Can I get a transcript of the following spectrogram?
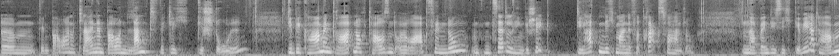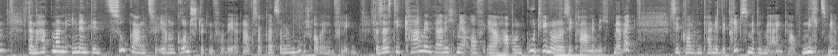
ähm, den Bauern, kleinen Bauern Land wirklich gestohlen. Die bekamen gerade noch 1000 Euro Abfindung und einen Zettel hingeschickt. Die hatten nicht mal eine Vertragsverhandlung. Na, wenn die sich gewehrt haben, dann hat man ihnen den Zugang zu ihren Grundstücken verwehrt. Und hat gesagt, kannst du mit dem Hubschrauber hinfliegen. Das heißt, die kamen gar nicht mehr auf ihr Hab und Gut hin oder sie kamen nicht mehr weg. Sie konnten keine Betriebsmittel mehr einkaufen, nichts mehr.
